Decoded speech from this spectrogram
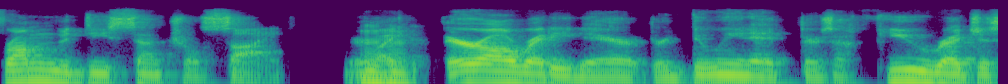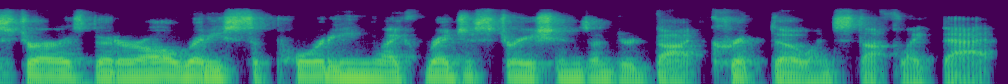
from the decentral side they're mm-hmm. like they're already there. They're doing it. There's a few registrars that are already supporting like registrations under dot crypto and stuff like that.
